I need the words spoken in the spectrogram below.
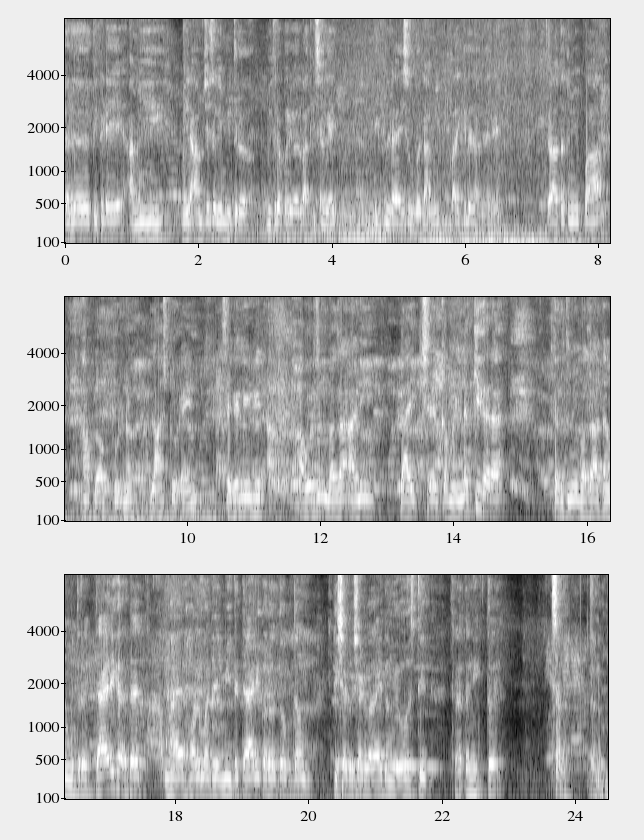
तर तिकडे आम्ही म्हणजे आमचे सगळे मित्र मित्रपरिवार बाकी सगळे एकविरा आईसोबत आम्ही पालखीला जाणार आहे. तर आता तुम्ही पहा हा ब्लॉग पूर्ण लास्ट टू एंड सगळ्यांनी नीट आवर्जून बघा आणि लाईक शेअर कमेंट नक्की करा. तर तुम्ही बघा आता मित्र तयारी करतायत. बाहेर हॉलमध्ये मी ते तयारी करतो एकदम टी शर्ट विशर्ट बघा एकदम व्यवस्थित. तर आता निघतोय. चला. धन्यवाद.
